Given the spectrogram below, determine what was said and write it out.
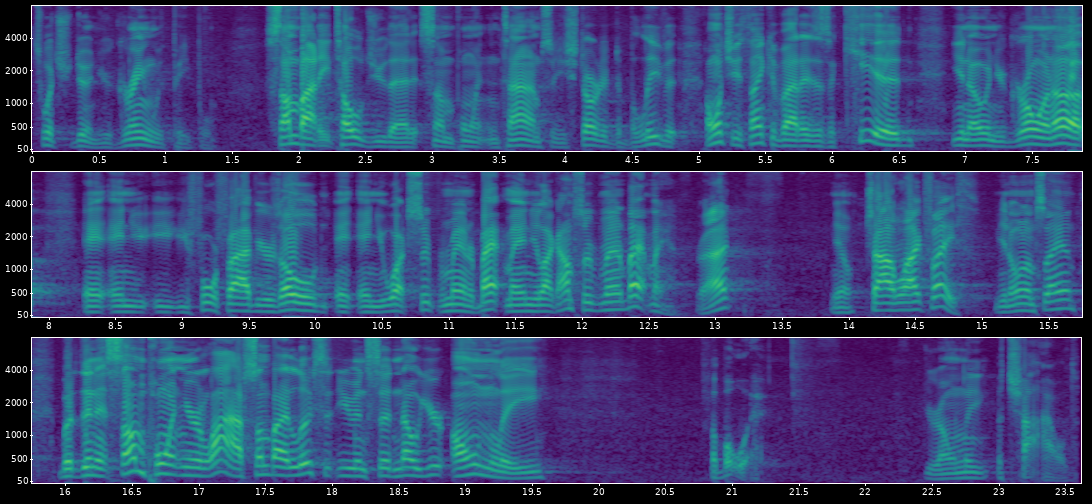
That's what you're doing. You're agreeing with people. Somebody told you that at some point in time, so you started to believe it. I want you to think about it as a kid, you know, and you're growing up and, and you, you're four or five years old and, and you watch Superman or Batman, you're like, I'm Superman or Batman, right? You know, childlike faith. You know what I'm saying? But then at some point in your life, somebody looks at you and said, No, you're only a boy. You're only a child.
